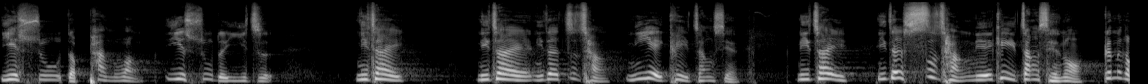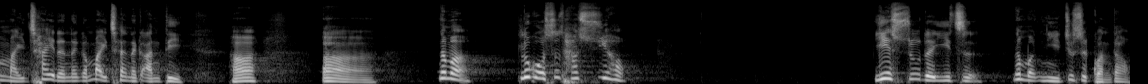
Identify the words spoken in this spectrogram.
耶稣的盼望，耶稣的医治，你在，你在，你在职场，你也可以彰显；你在，你在市场，你也可以彰显哦。跟那个买菜的那个卖菜那个安迪，啊啊，那么如果是他需要耶稣的医治，那么你就是管道，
